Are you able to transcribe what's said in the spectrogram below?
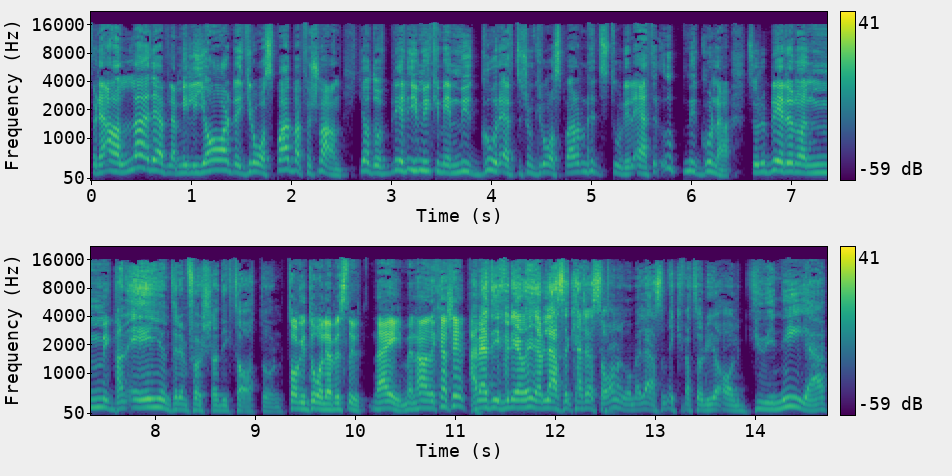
För när alla jävla miljarder gråsparvar försvann, ja då blev det ju mycket mer myggor eftersom gråsparvarna till stor del äter upp myggorna. Så då blev det nog en mygg... Han är ju inte den första diktatorn. Tagit dåliga beslut. Nej, men han kanske... Nej, men för det, jag läste, kanske jag sa någon gång, men jag läste om Ekvatorial Guinea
